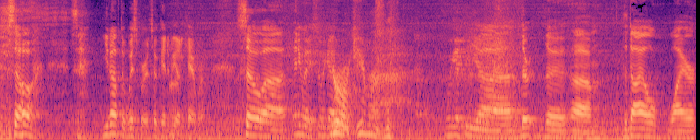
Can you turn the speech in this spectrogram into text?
So, so you don't have to whisper. It's okay to be on camera. So uh, anyway, so we got You're on camera. we get the uh, the the, um, the dial wire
